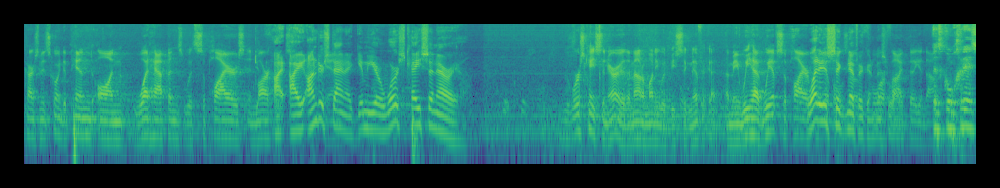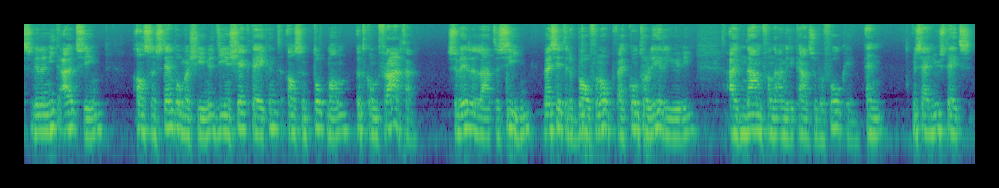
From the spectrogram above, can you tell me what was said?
Congressman, it's going to depend on what happens with suppliers and markets. I, I understand it. Give me your worst case scenario. The worst case scenario, the amount of money would be significant. I mean, we have we have suppliers. What is significant? Four, five billion dollars. Het congres wil er niet uitzien als een stempelmachine die een cheque tekent als een topman het komt vragen. Ze willen laten zien, wij zitten er bovenop, wij controleren jullie uit naam van de Amerikaanse bevolking. En we zijn nu steeds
